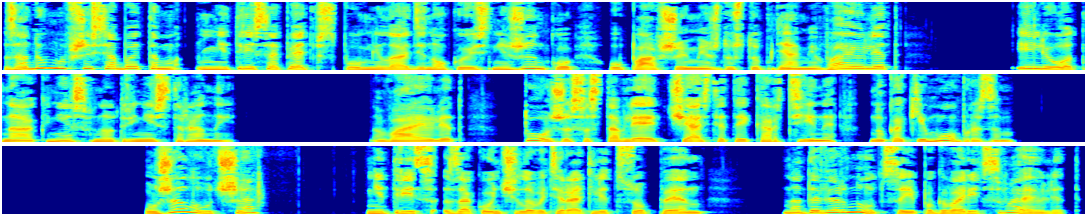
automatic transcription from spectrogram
Задумавшись об этом, Нитрис опять вспомнила одинокую снежинку, упавшую между ступнями Вайолет, и лед на окне с внутренней стороны. Вайолет тоже составляет часть этой картины, но каким образом? «Уже лучше». Нитрис закончила вытирать лицо Пен. «Надо вернуться и поговорить с Вайолет».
